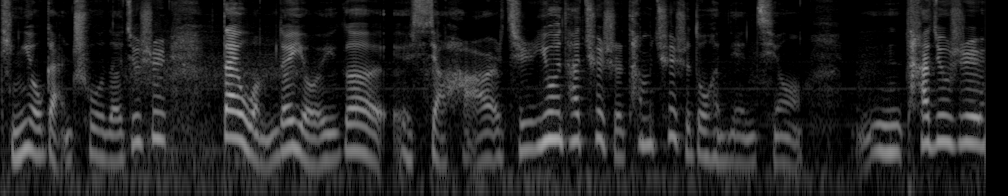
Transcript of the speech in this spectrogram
挺有感触的。就是带我们的有一个呃小孩儿，其实因为他确实他们确实都很年轻，嗯，他就是。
